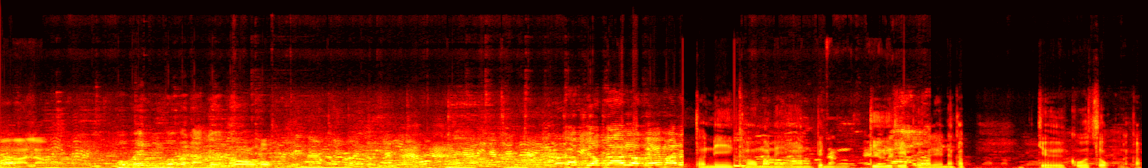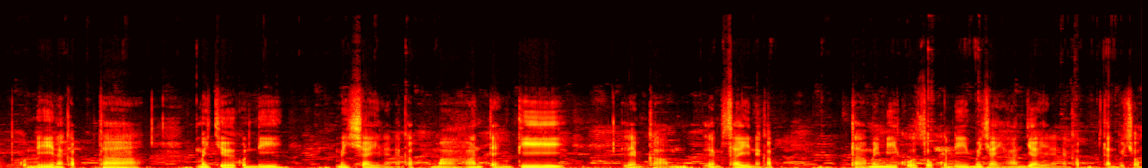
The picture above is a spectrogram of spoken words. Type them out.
มาแล้วผมเห็นผมไปนั่งเดินโลกับยอกก้ายอกแกมาตอนนี้เข้ามาในงานเป็นที่เรียบร้อยเลยนะครับ เจอโกศกนะครับ คนนี้นะครับ ถ้า ไม่เจอคนนี้ไม่ใช่เลยนะครับ มาฮานแต่งที่แหลมขามแหลมไส้นะครับ ถ้าไม่มีโกศกคนนี้ไม่ใช่ฮานใหญ่เลยนะครับท่านผู้ชม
